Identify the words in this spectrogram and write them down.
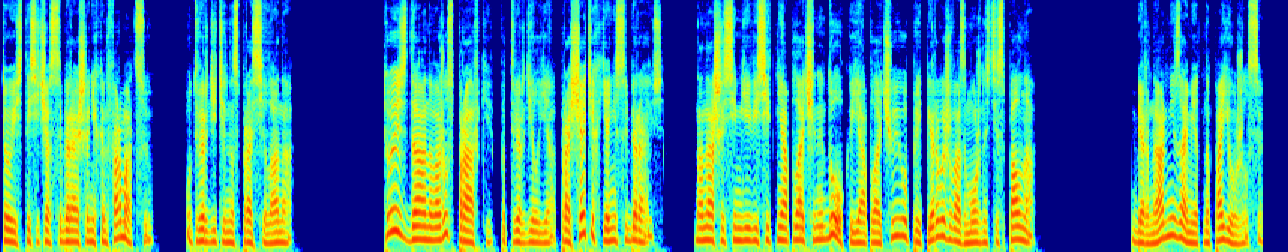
То есть ты сейчас собираешь о них информацию? Утвердительно спросила она. То есть да, навожу справки, подтвердил я. Прощать их я не собираюсь. На нашей семье висит неоплаченный долг, и я оплачу его при первой же возможности сполна. Бернар незаметно поежился.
